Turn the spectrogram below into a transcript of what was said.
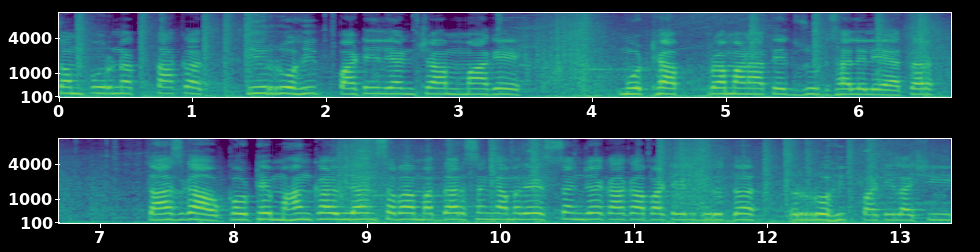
संपूर्ण ताकद ही रोहित पाटील यांच्या मागे मोठ्या प्रमाणात एकजूट झालेली आहे. तर तासगाव कवठे महांकाळ विधानसभा मतदारसंघामध्ये संजय काका पाटील विरुद्ध रोहित पाटील अशी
